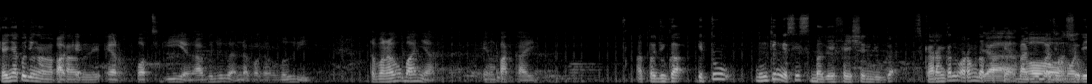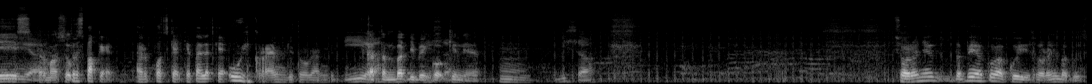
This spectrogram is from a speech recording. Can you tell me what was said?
kayaknya aku juga nggak bakal pakai beli AirPods. Iya, aku juga nggak bakal beli. Teman aku banyak yang pakai. atau juga itu mungkin gak sih sebagai fashion juga sekarang kan orang udah Ya, pakai baju-baju oh, modis iya. termasuk terus pakai AirPods kayak kita lihat kayak wih keren gitu kan Iya. cotton bud dibengkokin ya hmm. Bisa. suaranya tapi aku akui suaranya bagus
